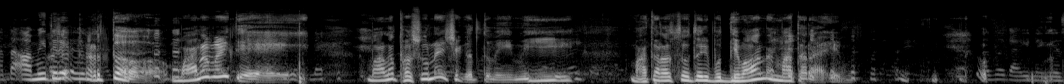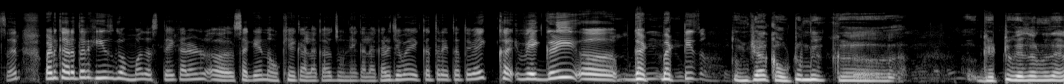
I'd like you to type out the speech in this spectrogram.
आता आम्ही तरी ठरतं. मला माहिती आहे. मला फसू नाही शकत तुम्ही. मी म्हातारा असतो तरी बुद्धिमान आणि म्हातारा आहे. काही नाही आहे सर पण खरं तर हीच गंमत असते कारण अ, सगळे नौखे कलाकार जुने कलाकार जेव्हा एकत्र येतात तेव्हा एक ख- वेगळी अ, घट भट्टी जमते. तुमच्या कौटुंबिक गेट टुगेदरमध्ये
